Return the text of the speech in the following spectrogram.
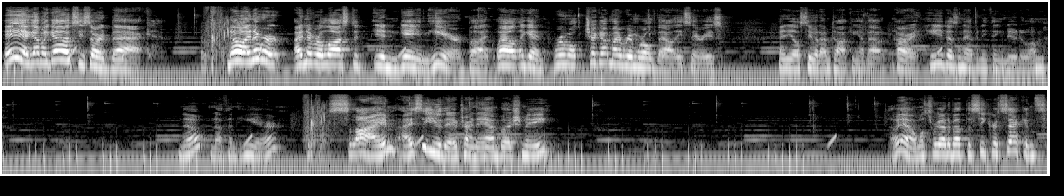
Hey, I got my Galaxy Sword back! No, I never, I never lost it in game here, but well, again, Rimworld, check out my Rimworld Valley series, and you'll see what I'm talking about. All right, he doesn't have anything new to him. Nope, nothing here. Slime, I see you there trying to ambush me. Oh yeah, I almost forgot about the secret seconds.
